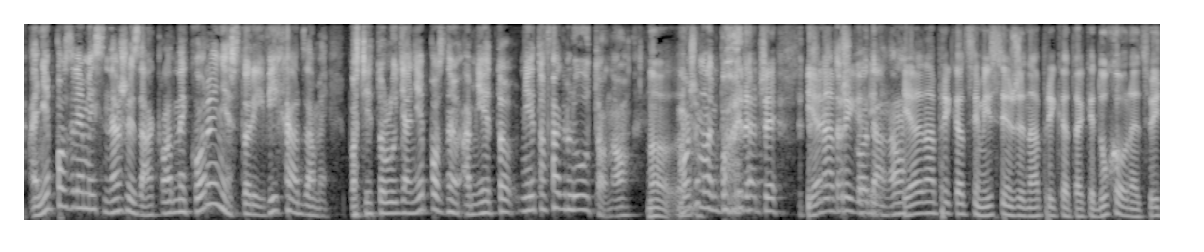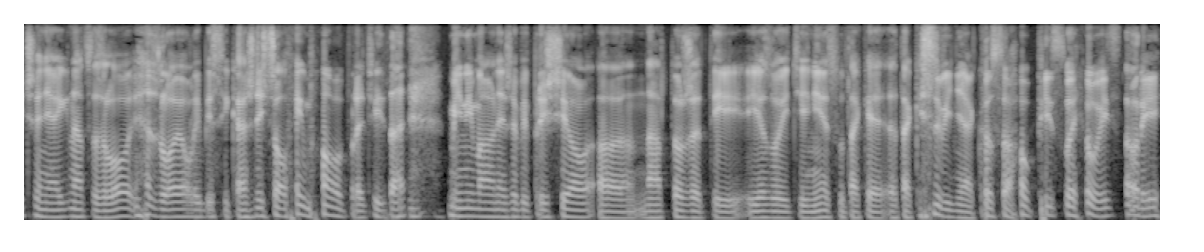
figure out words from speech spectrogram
a nepozrieme si naše základné korene, z ktorých vychádzame. Proste to ľudia nepoznajú a mne je to, mne je to fakt ľúto. No. No, Môžem len povedať, že, ja, že napríklad, škoda. No. Ja napríklad si myslím, že napríklad také duchovné cvičenia Ignáca z, z Loyoli by si každý človek mohol prečítať. Minimálne, že by prišiel uh, na to, že tí jezuiti nie sú také, také svine, ako sa opisujú v histórii.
